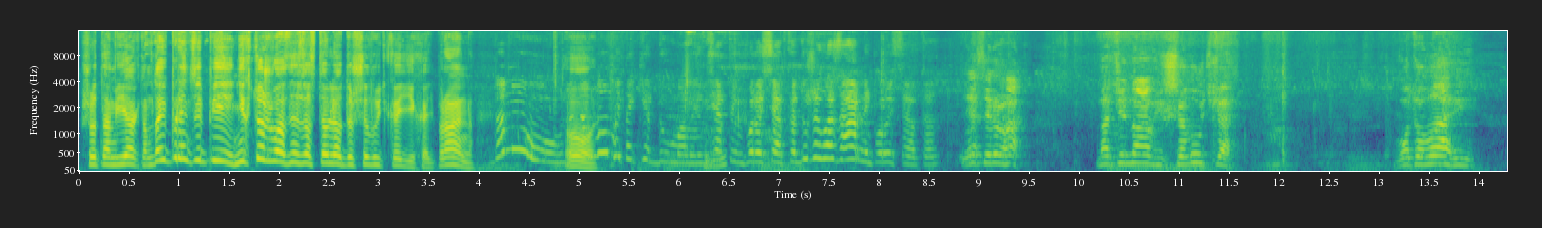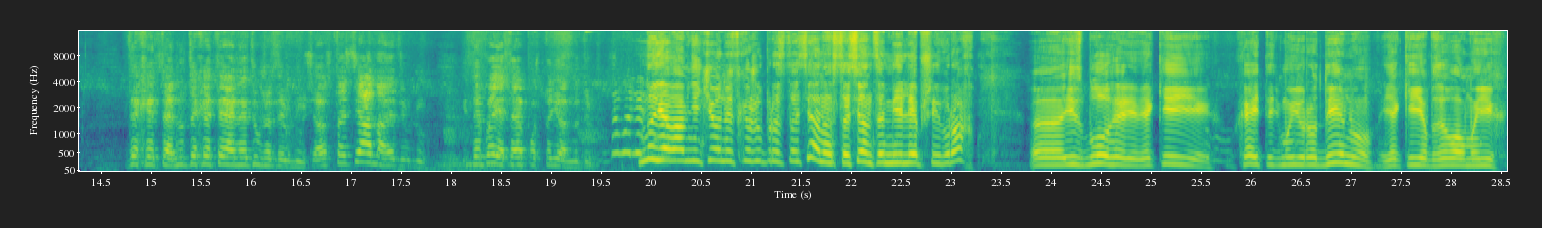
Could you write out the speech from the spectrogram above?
що там, як там. Да й в принципі, ніхто ж вас не заставляв до Шелудька їхати, правильно? Да ну, вже О. давно ми таке думали, взяти поросятка. Дуже у вас гарні поросята. Я Серега починав із Шелудька, водолаги, ДХТ. Ну ДХТ я не дуже дивлюся, а Стасяна я дивлюсь. І тебе я тебе постійно дивлюсь. Ну я вам нічого не скажу про Стасяна. Стасян це мій лепший враг е, із блогерів, який хейтить мою родину, який обзивав моїх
